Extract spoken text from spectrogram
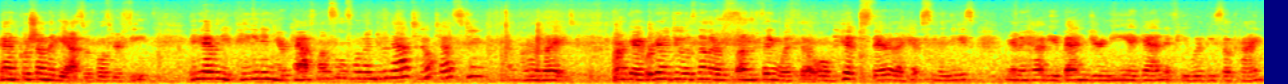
and push on the gas with both your feet. And you have any pain in your calf muscles when I do that? No. Testing. All right. Okay, we're gonna do another fun thing with the old hips there, the hips and the knees. We're gonna have you bend your knee again, if you would be so kind.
